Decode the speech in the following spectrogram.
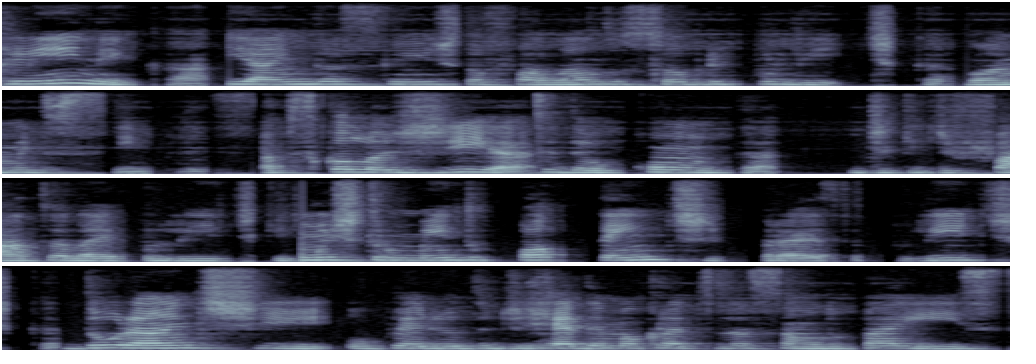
clínica e ainda assim estou falando sobre política. Bom, é muito simples. A psicologia se deu conta de que de fato ela é política, um instrumento potente para essa política durante o período de redemocratização do país,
